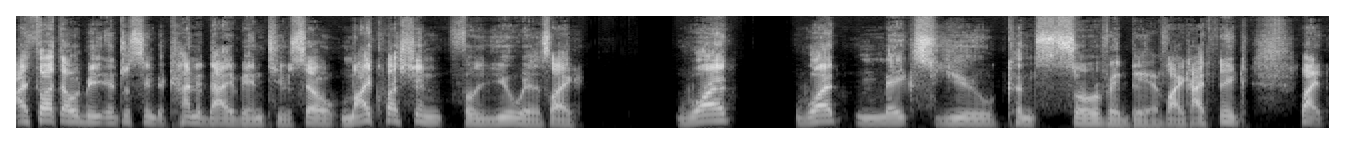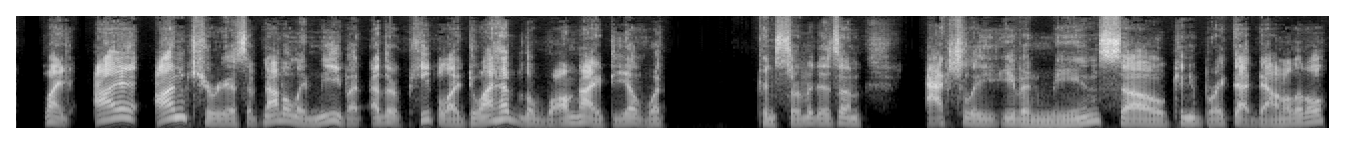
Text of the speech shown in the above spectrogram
I thought that would be interesting to kind of dive into. So my question for you is like, what what makes you conservative? Like I think like like I I'm curious if not only me but other people like do I have the wrong idea of what conservatism actually even means? So can you break that down a little?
